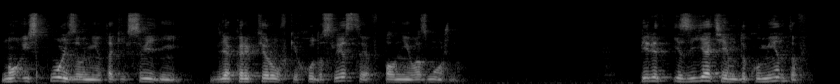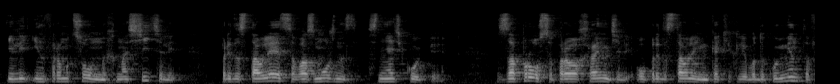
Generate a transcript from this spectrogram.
но использование таких сведений для корректировки хода следствия вполне возможно. Перед изъятием документов или информационных носителей предоставляется возможность снять копии – запросы правоохранителей о предоставлении каких-либо документов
